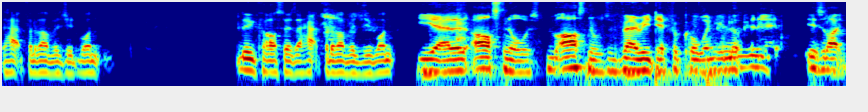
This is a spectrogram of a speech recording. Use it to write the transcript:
a hatful of others you'd want. Newcastle has a hatful of others you want. Yeah, Arsenal was Arsenal's very difficult when you look at it. Is like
